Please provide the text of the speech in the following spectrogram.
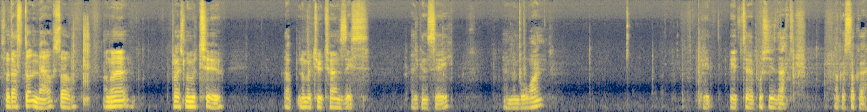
So that's done now. So I'm gonna press number two. Up number two turns this as you can see. And number one it it uh, pushes that like a sucker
